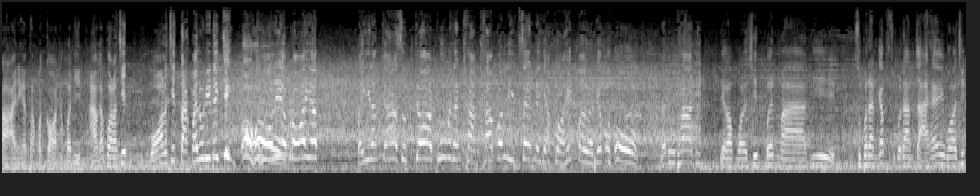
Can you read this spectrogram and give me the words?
รายนะครับทั้งประกรณ์ทั้งบดินทร์เอาครับวรชิตวรชิตตักไปลูกนี้ได้จริง โอ้โหเรียบร้อยครับตีลังกาสุดยอดพูดไม่ทันขาดคำว่าริมเส้นเนี่ยอย่าปล่อยให้เปิดครับโอ้โหแล้วดูท่าดีเนี่ยครับวรชิตเบิ้ลมาที่สุพนันครับสุพนันจ่ายให้วรชิต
